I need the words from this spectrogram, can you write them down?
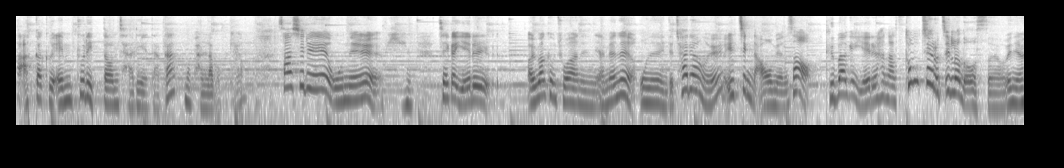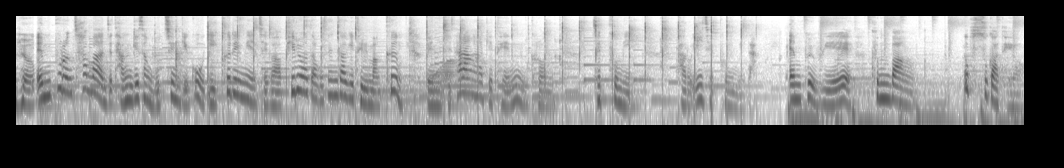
아까 그 앰플이 있던 자리에다가 한번 발라볼게요. 사실은 오늘 제가 얘를 얼만큼 좋아하느냐면은 오늘 이제 촬영을 일찍 나오면서 급하게 얘를 하나 통째로 찔러 넣었어요. 왜냐면 앰플은 차마 이제 단기상 못 챙기고 이 크림이 제가 필요하다고 생각이 들 만큼 왠지 사랑하게 된 그런 제품이 바로 이 제품입니다. 앰플 위에 금방 흡수가 돼요.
